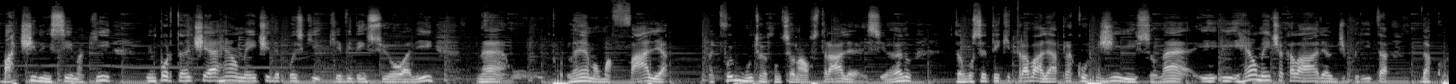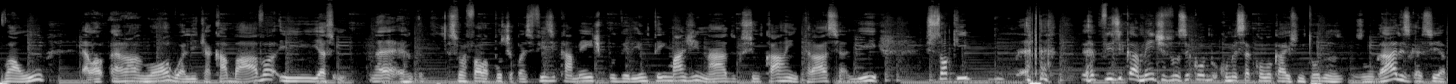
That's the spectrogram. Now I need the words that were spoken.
batido em cima aqui, o importante é realmente, depois que, que evidenciou ali, né, um problema, uma falha, né, que foi muito que aconteceu na Austrália esse ano, então você tem que trabalhar para corrigir isso, né? E, e, realmente aquela área de brita da curva 1, ela era logo ali que acabava e assim, né? Você vai falar, poxa, mas fisicamente poderiam ter imaginado que se um carro entrasse ali, só que fisicamente, se você começar a colocar isso em todos os lugares, Garcia,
